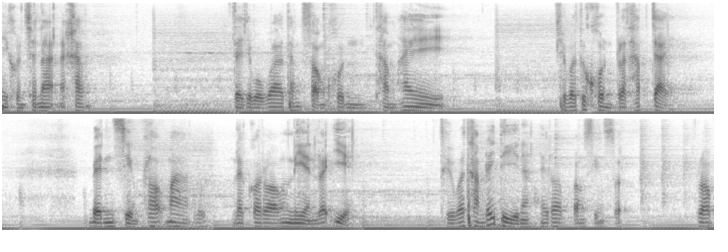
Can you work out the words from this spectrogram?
มีคนชนะนะครับ แต่จะบอกว่าทั้งสองคนทำให้เชื่อว่าทุกคนประทับใจ เบนเสียงเพราะมากลูกแล้วก็ร้องเนียนละเอียด ถือว่าทำได้ดีนะในรอบร้องเสียงสด รอบ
